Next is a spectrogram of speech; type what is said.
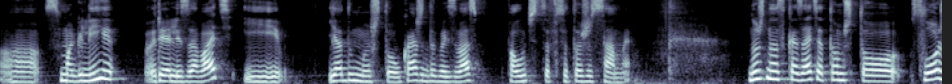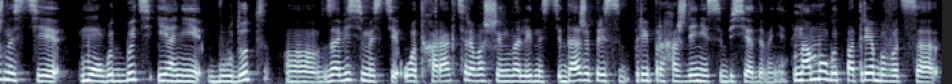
э, смогли реализовать, и я думаю, что у каждого из вас получится все то же самое. Нужно сказать о том, что сложности могут быть, и они будут, э, в зависимости от характера вашей инвалидности, даже при, при прохождении собеседования. Нам могут потребоваться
